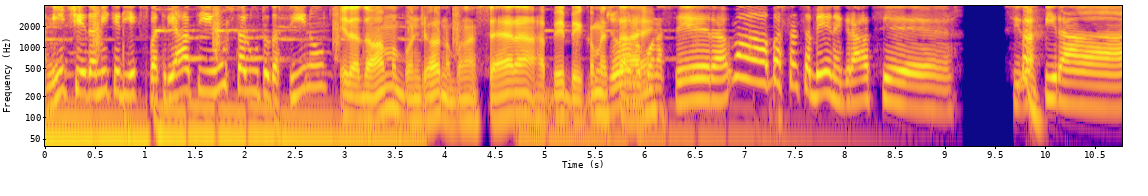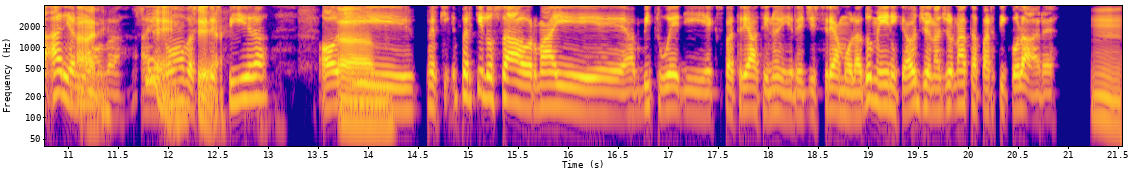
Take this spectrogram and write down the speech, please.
Amici ed amiche di Expatriati, un saluto da Sino. E da Dom, buongiorno, buonasera. Habibi, come Buongiorno, stai? buonasera. Ma abbastanza bene, grazie. Si Beh, respira aria aria, nuova, sì, aria nuova, si sì. respira. Um, Oggi, per chi, per chi lo sa, ormai abitué di Expatriati, noi registriamo la domenica. Oggi è una giornata particolare. Mm,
